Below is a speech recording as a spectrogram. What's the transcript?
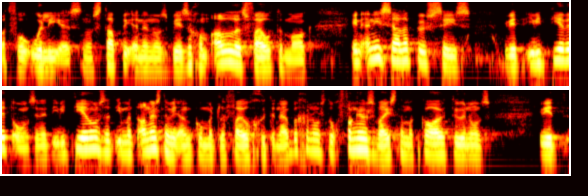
wat vol olie is en ons stap hier in en ons besig om alles vuil te maak en in dieselfde proses jy weet irriteer dit ons en dit irriteer ons dat iemand anders nou inkom met hulle vuil goed en nou begin ons nog vingers wys na mekaar toe en ons jy weet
